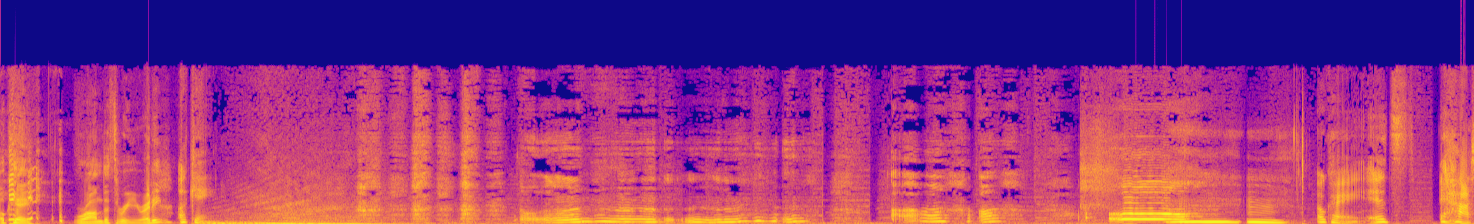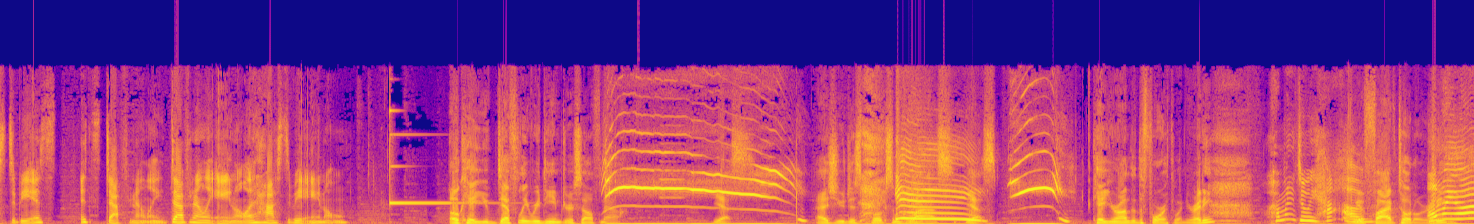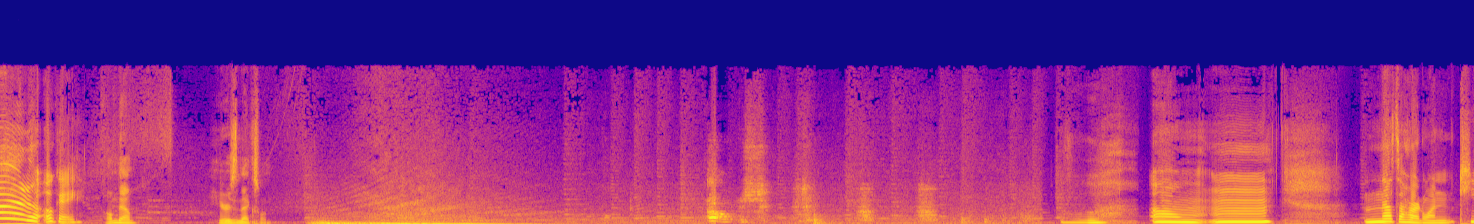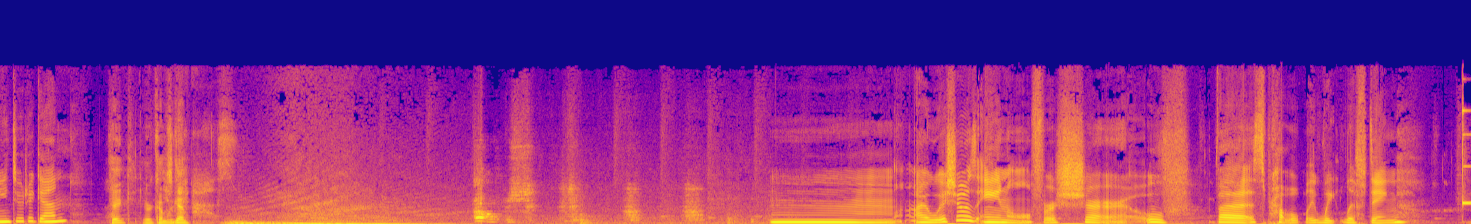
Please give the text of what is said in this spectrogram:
Okay, we're on the three. You ready? Okay. Um, mm, okay, it's it has to be. It's it's definitely definitely anal. It has to be anal. Okay, you've definitely redeemed yourself now. Yes. As you just broke some glass. Yes. Okay, you're on to the fourth one. You ready? How many do we have? We have five total. Oh my god. Okay. Calm down. Here's the next one. Um. Mm, that's a hard one. Can you do it again? Okay, here it comes again. Ass. Mm, I wish it was anal for sure. Oof. But it's probably weightlifting.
